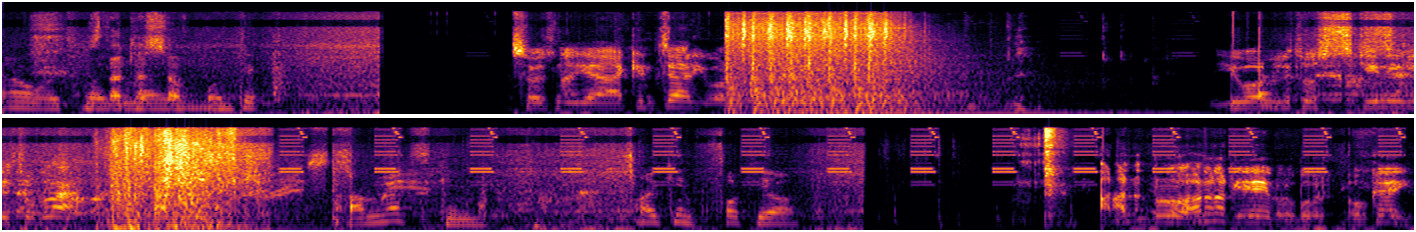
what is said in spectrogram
No, it was that a my softball? dick. So it's not. Yeah, I can tell you are. You are a little skinny little black. I'm not skinny. I can fuck you up. I'm, bro, I'm not gay, bro, but okay.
